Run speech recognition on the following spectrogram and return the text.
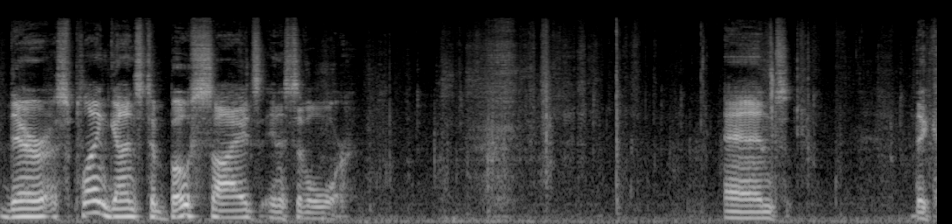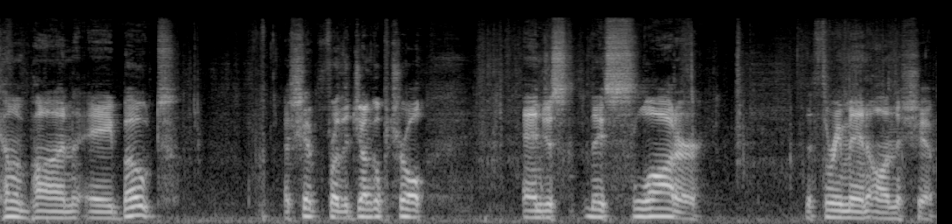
they're supplying guns to both sides in a civil war. And they come upon a boat, a ship for the Jungle Patrol, and just they slaughter the three men on the ship.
